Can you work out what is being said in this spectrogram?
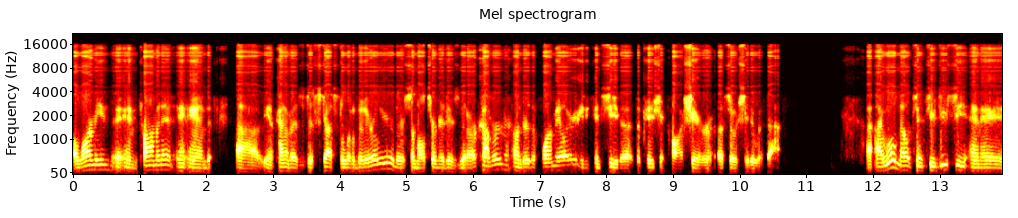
alarming and prominent and uh, you know, kind of as discussed a little bit earlier, there's some alternatives that are covered under the formulary, and you can see the, the patient cost share associated with that. I will note, since you do see NA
